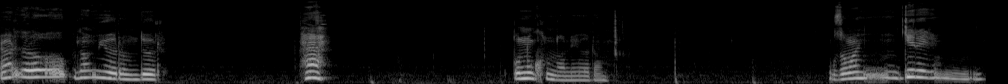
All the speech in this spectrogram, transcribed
Nerede o? Bulamıyorum dur. Heh. Bunu kullanıyorum. O zaman girelim.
